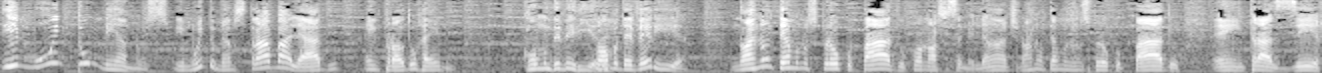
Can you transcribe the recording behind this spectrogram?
e muito menos, e muito menos trabalhado em prol do reino. Como deveria. Como né? deveria. Nós não temos nos preocupado com o nosso semelhante, nós não temos nos preocupado em trazer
